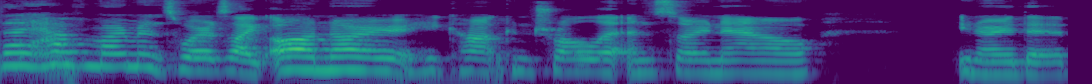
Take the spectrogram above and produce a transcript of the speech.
they fine. have moments where it's like, oh no, he can't control it, and so now, you know, they're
